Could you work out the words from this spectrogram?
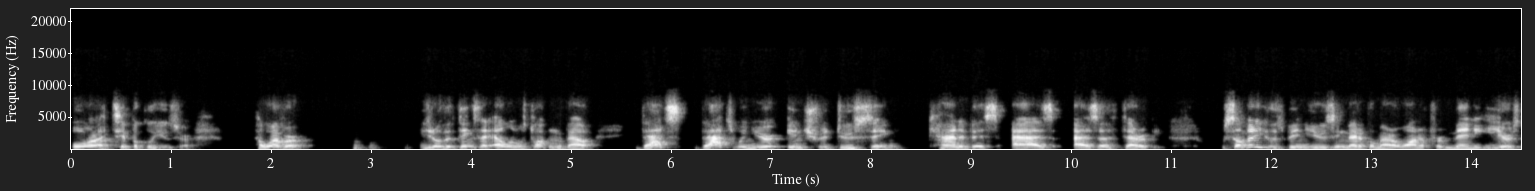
or a typical user. However, you know the things that Ellen was talking about. That's that's when you're introducing cannabis as as a therapy somebody who's been using medical marijuana for many years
